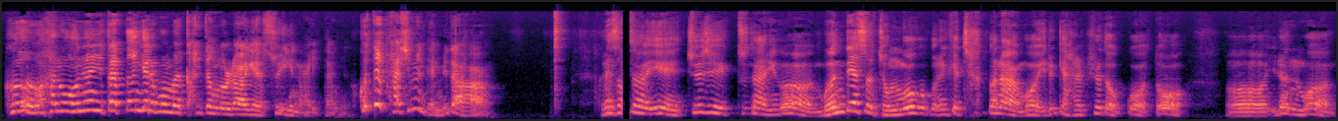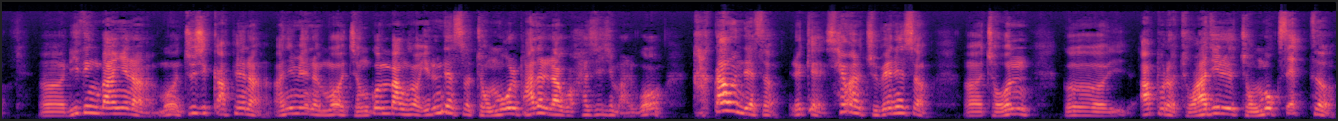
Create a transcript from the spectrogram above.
그 한 5년 있다 던져를 보면 깜짝 놀라게 수익이 나 있다니. 그때 파시면 됩니다. 그래서 이 주식 투자 이거 먼 데서 종목을 이렇게 찾거나 뭐 이렇게 할 필요도 없고 또 어 이런 뭐 어, 리딩방이나 뭐 주식 카페나 아니면은 뭐 정권 방송 이런 데서 종목을 받으려고 하시지 말고 가까운 데서 이렇게 생활 주변에서 어, 좋은 그 앞으로 좋아질 종목 세트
